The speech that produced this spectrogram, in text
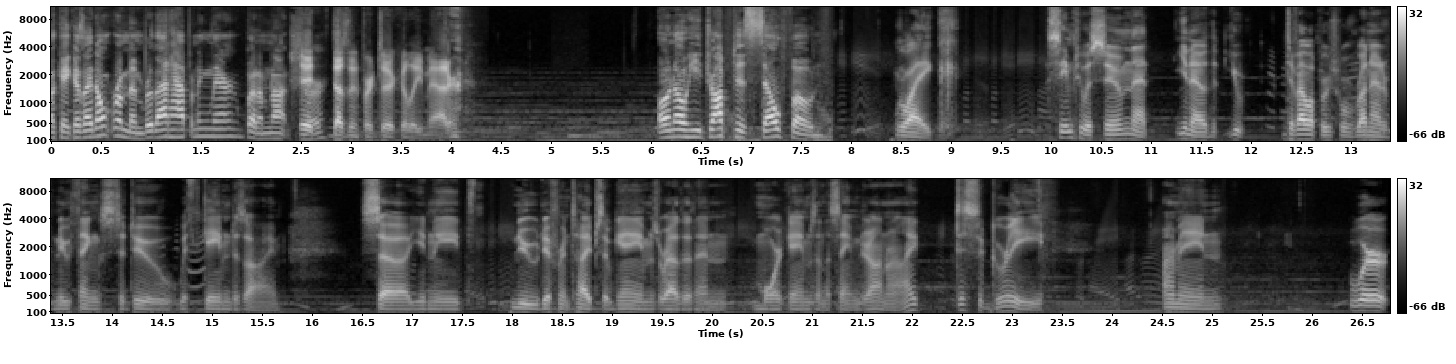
Okay, because I don't remember that happening there, but I'm not sure. It doesn't particularly matter. Oh no, he dropped his cell phone. Like, seem to assume that you know that you developers will run out of new things to do with game design, so you need new different types of games rather than more games in the same genre. I disagree. I mean, we're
